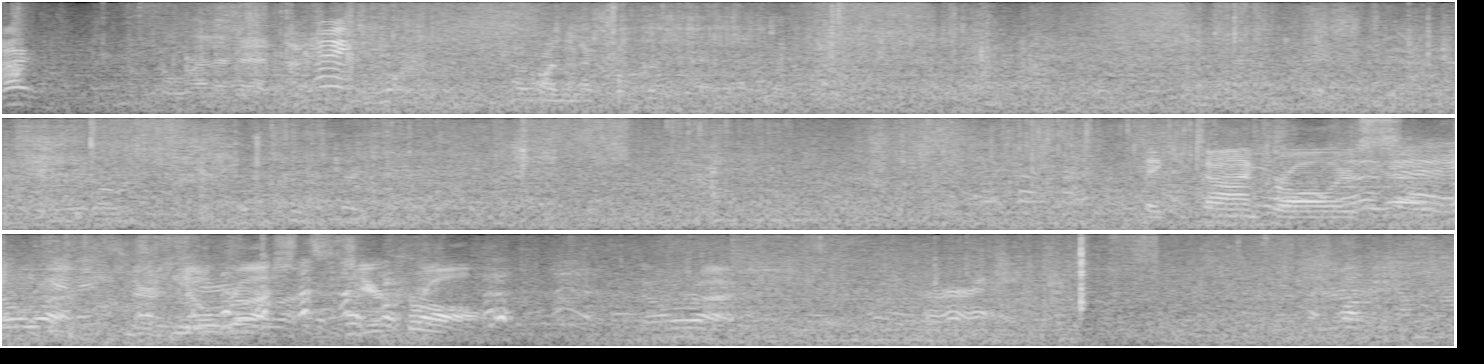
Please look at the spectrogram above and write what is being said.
All right. Go right ahead. Okay. I'll run the next one. Take your time, crawlers. Okay. There's no rush. This is your crawl. No rush. All right. I'm walking on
